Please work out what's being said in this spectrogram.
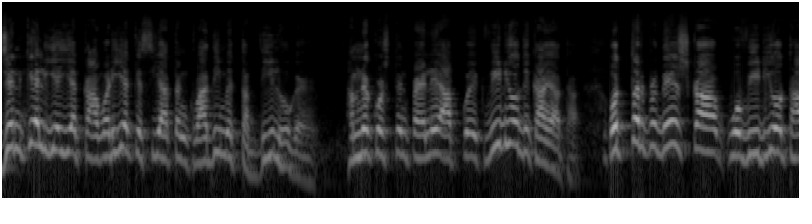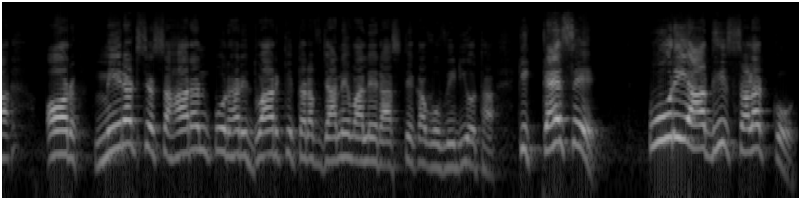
जिनके लिए यह कांवड़िया किसी आतंकवादी में तब्दील हो गए हैं। हमने कुछ दिन पहले आपको एक वीडियो दिखाया था। उत्तर प्रदेश का वो वीडियो था और मेरठ से सहारनपुर, हरिद्वार की तरफ़ जाने वाले रास्ते का वो वीडियो था कि कैसे पूरी आधी सड़क को,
